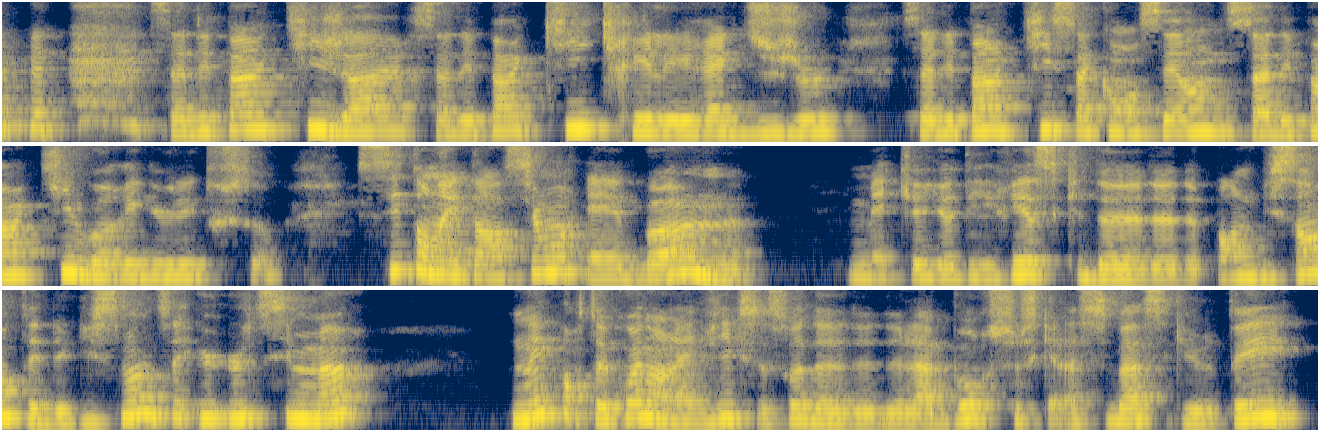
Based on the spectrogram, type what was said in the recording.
ça dépend qui gère, ça dépend qui crée les règles du jeu, ça dépend qui ça concerne, ça dépend qui va réguler tout ça si ton intention est bonne, mais qu'il y a des risques de, de, de pente glissante et de glissement, tu sais, ultimement, n'importe quoi dans la vie, que ce soit de, de la bourse jusqu'à la cybersécurité,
